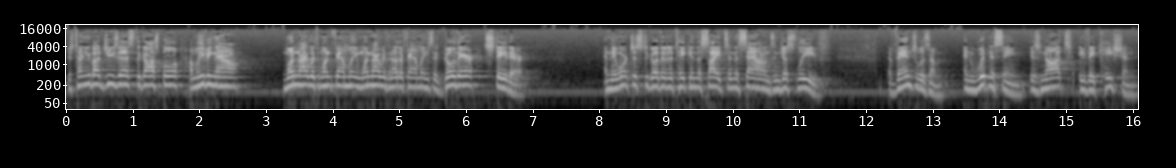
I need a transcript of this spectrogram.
just telling you about Jesus, the gospel. I'm leaving now. One night with one family, one night with another family. He said, go there, stay there. And they weren't just to go there to take in the sights and the sounds and just leave. Evangelism and witnessing is not a vacation.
